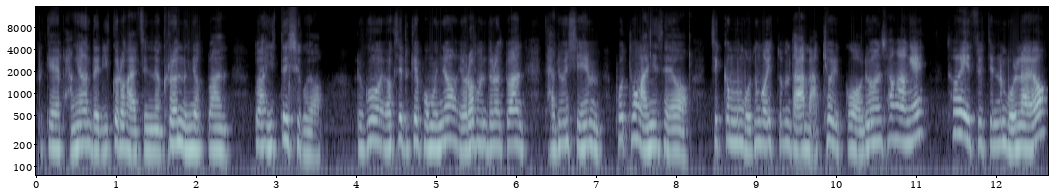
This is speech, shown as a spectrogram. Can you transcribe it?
그렇게 방향대로 이끌어 갈 수 있는 그런 능력 또한 또한 있으시고요. 그리고 역시 이렇게 보면요. 여러분들은 또한 자존심 보통 아니세요. 지금은 모든 것이 좀 다 막혀 있고 어려운 상황에 처해 있을지는 몰라요.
